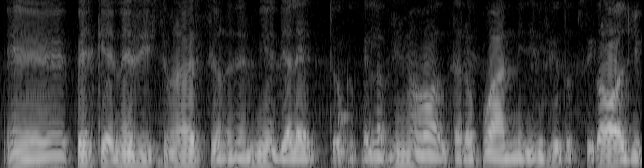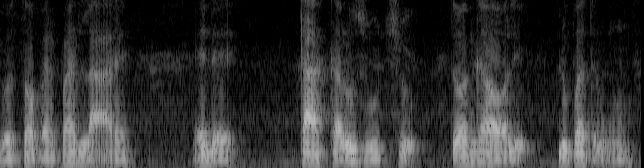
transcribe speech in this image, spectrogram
eh, perché ne esiste una versione nel mio dialetto che per la prima volta dopo anni di rifiuto psicologico sto per parlare ed è Tacca lo succiu, Doncaoli, Lupatruno.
